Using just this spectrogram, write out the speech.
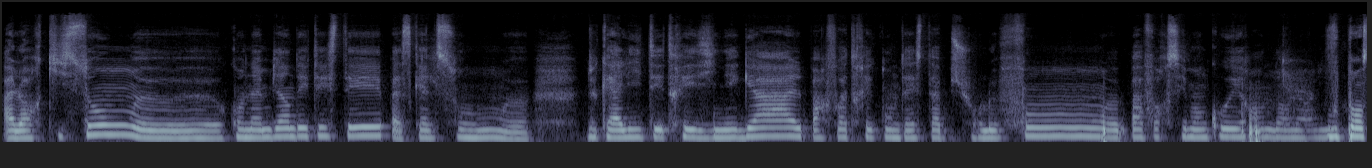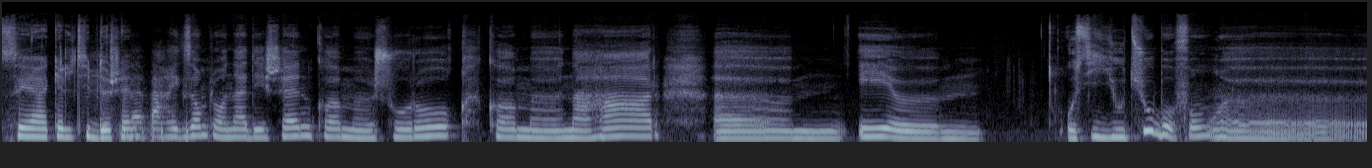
alors qui sont euh, qu'on aime bien détester parce qu'elles sont euh, de qualité très inégale, parfois très contestables sur le fond, pas forcément cohérentes dans leur. Vous pensez à quel type de chaîne bah, Par exemple, on a des chaînes comme Shorok, comme Nahar et euh, aussi YouTube au fond, euh,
